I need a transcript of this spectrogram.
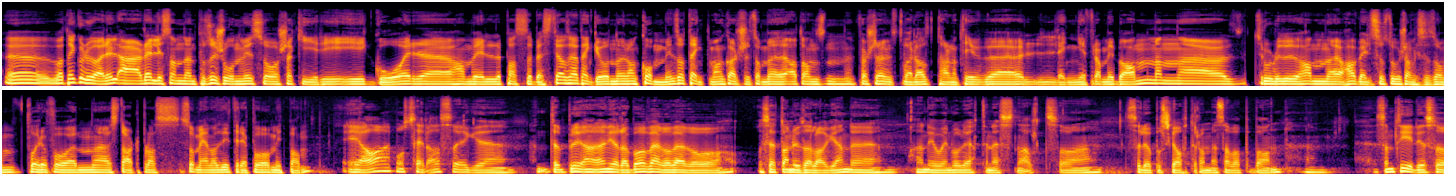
Eh, hva tenker du, Arild? Er det liksom den posisjonen vi så Shakiri i går eh, han vil passe best i? Altså jeg tenker jo Når han kom inn, så tenkte man kanskje at han først og fremst var alternativ eh, lenger fram i banen, men tror du han har vel så stor sjanse som for å få en startplass som en av de tre på midtbanen? Ja, jeg må si det. Altså, jeg, det blir, han gjør det bare verre og verre å, å sette han ut av laget igjen. Han er jo involvert i nesten alt, så, så Liverpool skapte det mens han var på banen. Samtidig så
